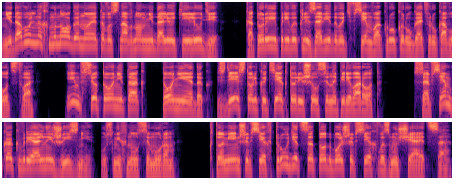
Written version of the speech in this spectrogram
Недовольных много, но это в основном недалекие люди, которые привыкли завидовать всем вокруг и ругать руководство. Им все то не так, то не эдак, здесь только те, кто решился на переворот. «Совсем как в реальной жизни», — усмехнулся Муром. «Кто меньше всех трудится, тот больше всех возмущается».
